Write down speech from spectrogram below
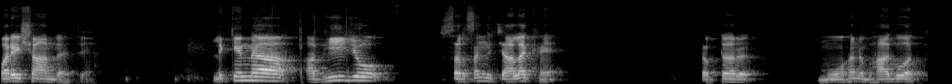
परेशान रहते हैं। लेकिन, अभी जो सरसंघ चालक हैं, डॉक्टर मोहन भागवत।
